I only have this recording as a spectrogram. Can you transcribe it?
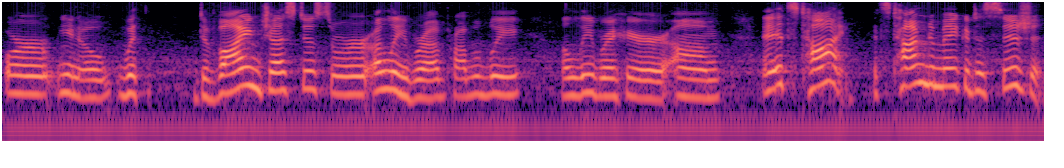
or, you know, with divine justice or a Libra, probably a Libra here. Um, and it's time. It's time to make a decision.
